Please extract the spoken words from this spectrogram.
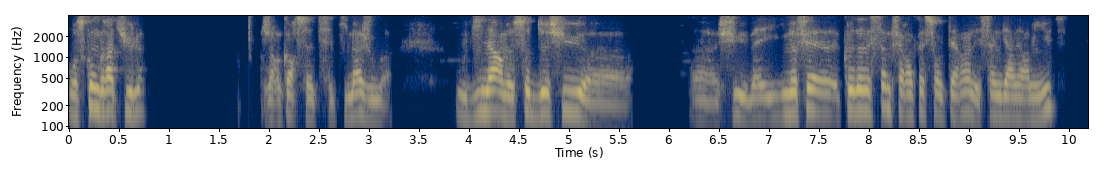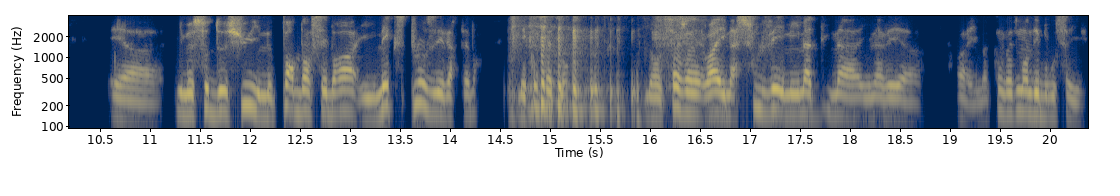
On se congratule. J'ai encore cette, cette image où, où Dinard me saute dessus. euh, euh, je suis, ben, il me fait, me fait rentrer sur le terrain les cinq dernières minutes. Et il me saute dessus, il me porte dans ses bras et il m'explose les vertèbres, mais complètement. Donc ça, ouais, il m'a soulevé, mais il m'a, il m'avait, ouais, il m'a complètement débroussaillé.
